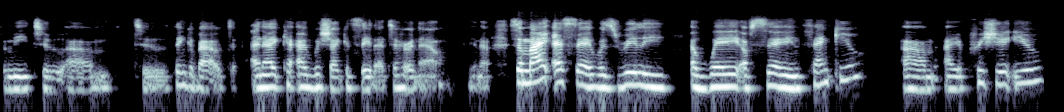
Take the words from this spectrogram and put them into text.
for me to um, to think about. And I I wish I could say that to her now. You know, so my essay was really a way of saying thank you. Um, I appreciate you.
